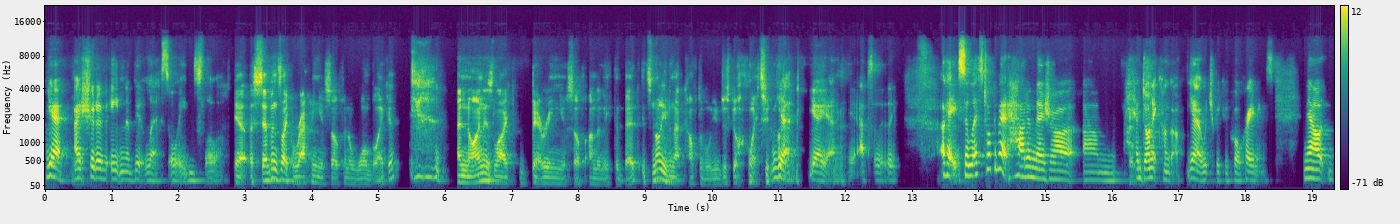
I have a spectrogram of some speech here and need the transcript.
Yeah. I should have eaten a bit less or eaten slower. Yeah, a seven's like wrapping yourself in a warm blanket. A nine is like burying yourself underneath the bed. It's not even that comfortable. You've just gone way too hard. yeah. Yeah. Yeah. Yeah. Absolutely. Okay. So let's talk about how to measure um, hedonic hunger. Yeah. Which we could call cravings. Now,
